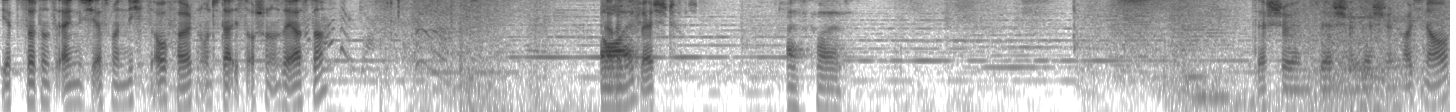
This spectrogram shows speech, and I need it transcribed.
Jetzt sollte uns eigentlich erstmal nichts aufhalten und da ist auch schon unser erster. Da Lol. geflasht. Eiskalt. Sehr schön, sehr schön, sehr schön. Halt ihn auf.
